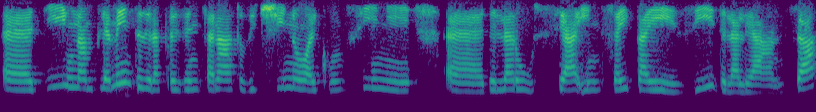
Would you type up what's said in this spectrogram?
eh, di un ampliamento della presenza NATO vicino ai confini eh, della Russia in sei paesi dell'alleanza,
